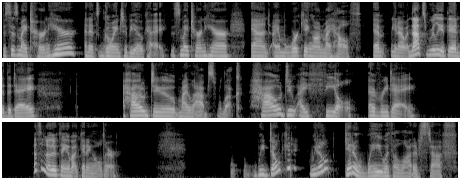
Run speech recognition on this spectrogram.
This is my turn here and it's going to be okay. This is my turn here and I'm working on my health. And, you know, and that's really at the end of the day, how do my labs look? How do I feel every day? That's another thing about getting older. We don't get we don't get away with a lot of stuff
